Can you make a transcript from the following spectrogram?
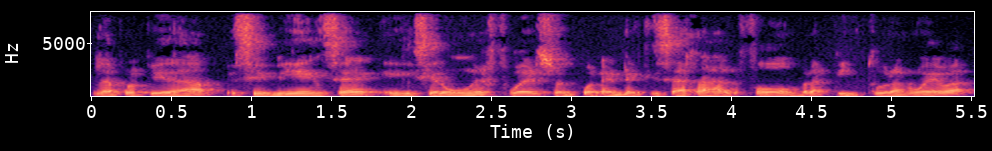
la propiedad, si bien se hicieron un esfuerzo en ponerle quizás la alfombra, pintura nueva,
